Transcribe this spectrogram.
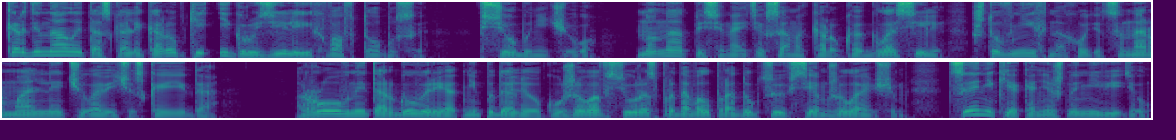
Кардиналы таскали коробки и грузили их в автобусы. Все бы ничего. Но надписи на этих самых коробках гласили, что в них находится нормальная человеческая еда. Ровный торговый ряд неподалеку уже вовсю распродавал продукцию всем желающим. Ценник я, конечно, не видел,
